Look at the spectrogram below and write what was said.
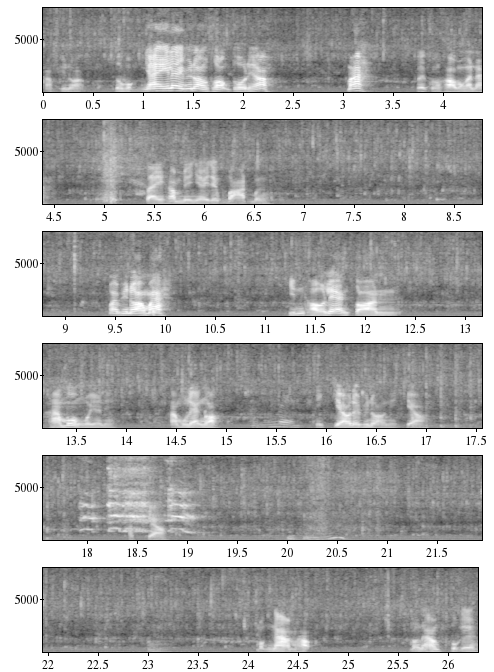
ครับพี่น้องตัวบอกใหญ่เลยพี่น้องสองตัวเนี่ยเอามาเปิดกล้องเขามากันนะใส่คำใหญ่ๆจากบาทมึงมาพี่น้องมากินเขาวแรงตอนหาโมงไปอย่างนี้หาโมงแรงเนาะอันนี้ แหละนี่แก้วได้อพี่น้องนี่แก้วครับแก้วอืมบักน้ำครับบักน้ำปลูกเอง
